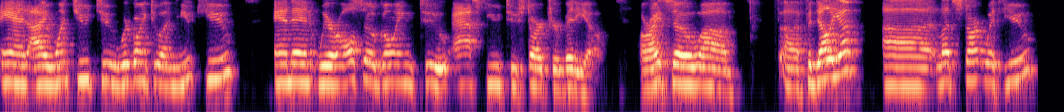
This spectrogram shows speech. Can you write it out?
and I want you to, we're going to unmute you. And then we're also going to ask you to start your video. All right. So, um, uh, Fidelia, uh, let's start with you.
